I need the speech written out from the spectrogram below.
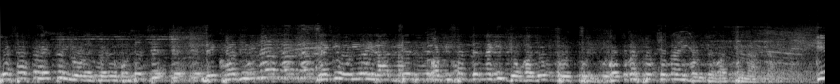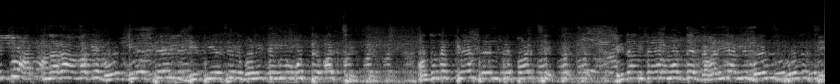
প্রশাসন একটু নড়ে চড়ে বসেছে। যে খোঁজ নিল নাকি ওই ওই রাজ্যের অফিসারদের নাকি যোগাযোগ করছে। কতটা সত্যতা আমি বলতে পারছি না। কিন্তু আপনারা আমাকে ভোট দিয়েছেন জিতিয়েছেন বলেই তো এগুলো করতে পারছি। অন্তত কেউ বলতে পারছে? বিধানসভার মধ্যে দাঁড়িয়ে আমি বলেছি।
